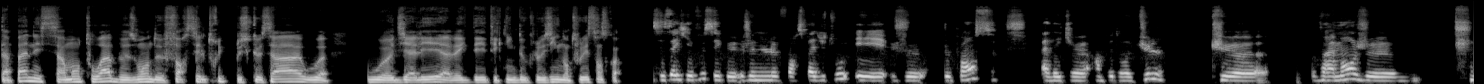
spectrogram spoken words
t'as pas nécessairement toi besoin de forcer le truc plus que ça ou ou euh, d'y aller avec des techniques de closing dans tous les sens quoi c'est ça qui est fou, c'est que je ne le force pas du tout et je, je pense, avec euh, un peu de recul, que euh, vraiment je je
